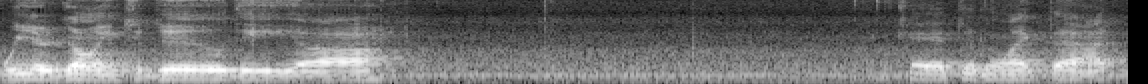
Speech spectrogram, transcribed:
We are going to do the, uh, okay, it didn't like that.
